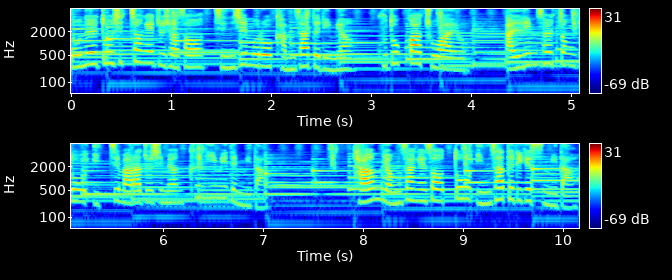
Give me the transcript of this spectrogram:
오늘도 시청해주셔서 진심으로 감사드리며 구독과 좋아요, 알림 설정도 잊지 말아주시면 큰 힘이 됩니다. 다음 영상에서 또 인사드리겠습니다.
